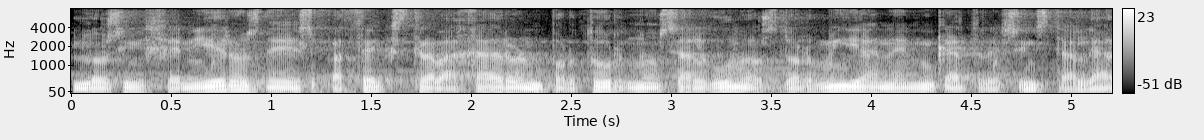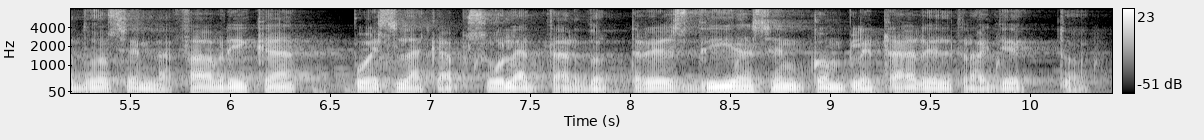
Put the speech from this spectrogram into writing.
Los ingenieros de SpaceX trabajaron por turnos, algunos dormían en catres instalados en la fábrica, pues la cápsula tardó tres días en completar el trayecto.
